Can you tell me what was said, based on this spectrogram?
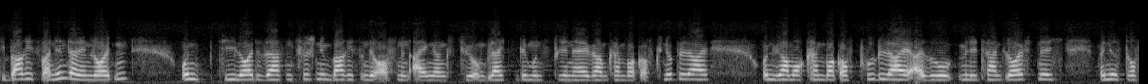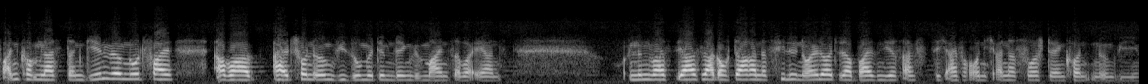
die Barris waren hinter den Leuten und die Leute saßen zwischen den Barris und der offenen Eingangstür, um gleich zu demonstrieren, hey, wir haben keinen Bock auf Knüppelei und wir haben auch keinen Bock auf Prügelei, also militant läuft nicht. Wenn ihr es drauf ankommen lasst, dann gehen wir im Notfall, aber halt schon irgendwie so mit dem Ding, wir meinen es aber ernst. Und dann war es, ja, es lag auch daran, dass viele neue Leute dabei sind, die das sich einfach auch nicht anders vorstellen konnten, irgendwie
